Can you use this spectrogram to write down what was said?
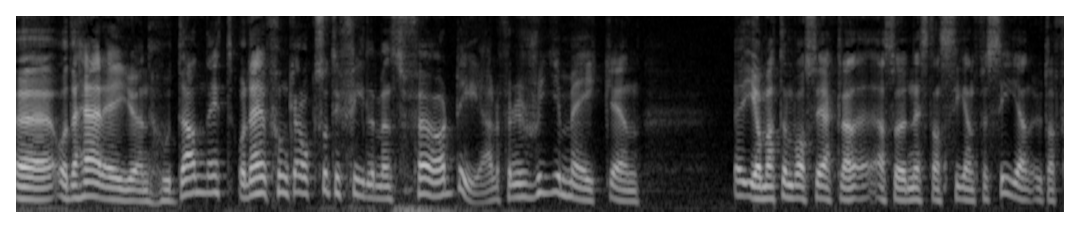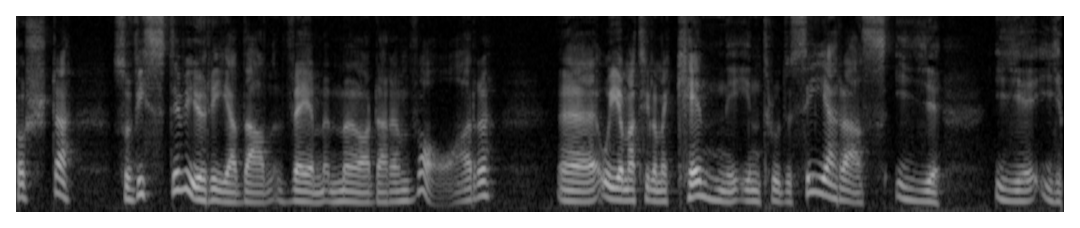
Uh, och det här är ju en whodunit och det här funkar också till filmens fördel. För i remaken Eh, i och med att den var så jäkla, alltså nästan scen för scen utav första så visste vi ju redan vem mördaren var. Eh, och i och med att till och med Kenny introduceras i, i, i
